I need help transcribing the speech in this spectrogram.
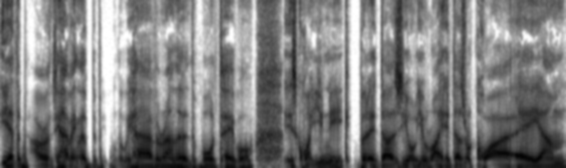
Yeah, the power of having the, the people that we have around the, the board table is quite unique. But it does, you're, you're right, it does require a um,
